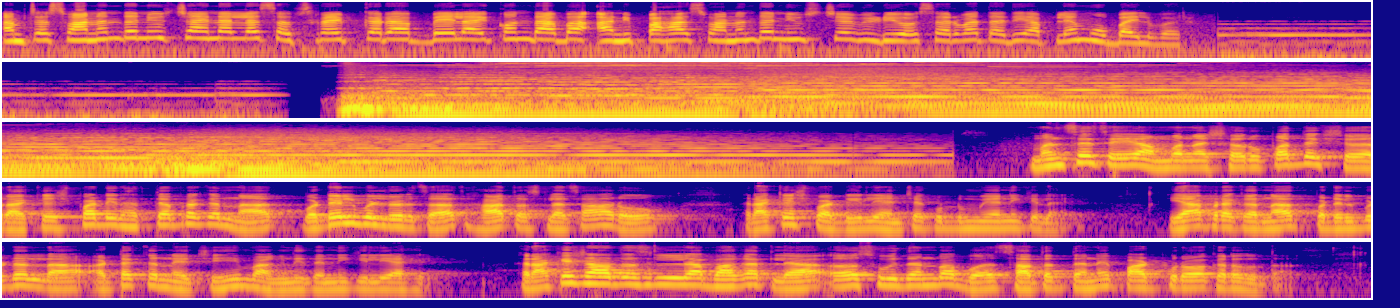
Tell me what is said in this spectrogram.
आमच्या स्वानंद न्यूज चॅनलला सबस्क्राईब करा बेल आयकॉन दाबा आणि पहा स्वानंद न्यूजचे व्हिडिओ सर्वात आधी आपल्या मोबाईलवर. मनसेचे अंबरनाथ शहर उपाध्यक्ष राकेश पाटील हत्या प्रकरणात पटेल बिल्डरचाच हात असल्याचा आरोप राकेश पाटील यांच्या कुटुंबियांनी केला आहे या प्रकरणात पटेल बिल्डरला अटक करण्याचीही मागणी त्यांनी केली आहे. राकेश राहत असलेल्या भागातल्या असुविधांबाबत सातत्याने पाठपुरावा करत होता.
